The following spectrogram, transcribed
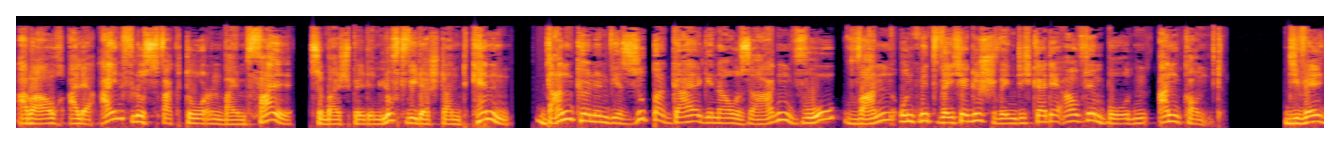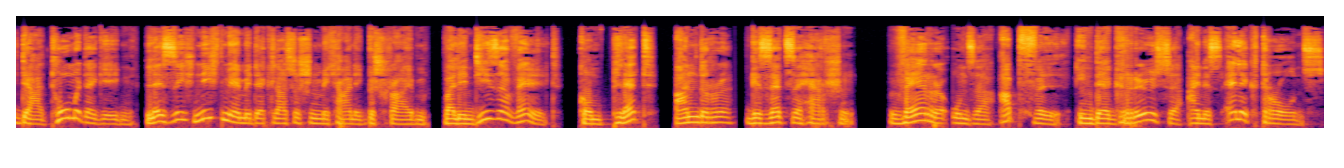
aber auch alle Einflussfaktoren beim Fall, zum Beispiel den Luftwiderstand, kennen, dann können wir supergeil genau sagen, wo, wann und mit welcher Geschwindigkeit er auf dem Boden ankommt. Die Welt der Atome dagegen lässt sich nicht mehr mit der klassischen Mechanik beschreiben, weil in dieser Welt komplett andere Gesetze herrschen. Wäre unser Apfel in der Größe eines Elektrons,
